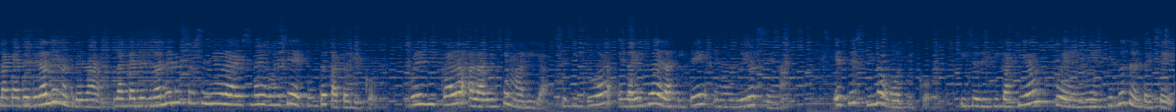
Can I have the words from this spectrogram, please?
La Catedral de Notre Dame. La Catedral de Nuestra Señora es una iglesia de culto católico. Fue dedicada a la Virgen María. Se sitúa en la isla de la Cité, en el río Sena. Es de estilo gótico y su edificación fue en 1136.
